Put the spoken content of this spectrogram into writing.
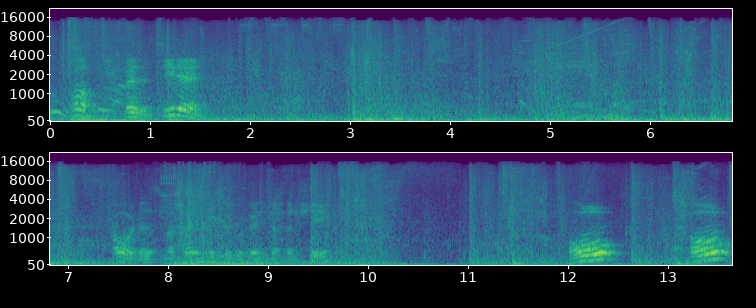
Oh, wer sind Sie denn? Oh, das ist wahrscheinlich nicht so gut, wenn ich da drin stehe. Oh. Oh.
